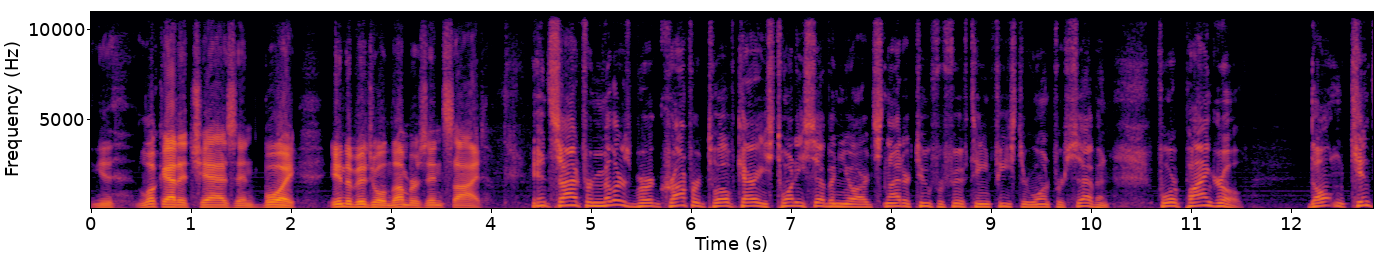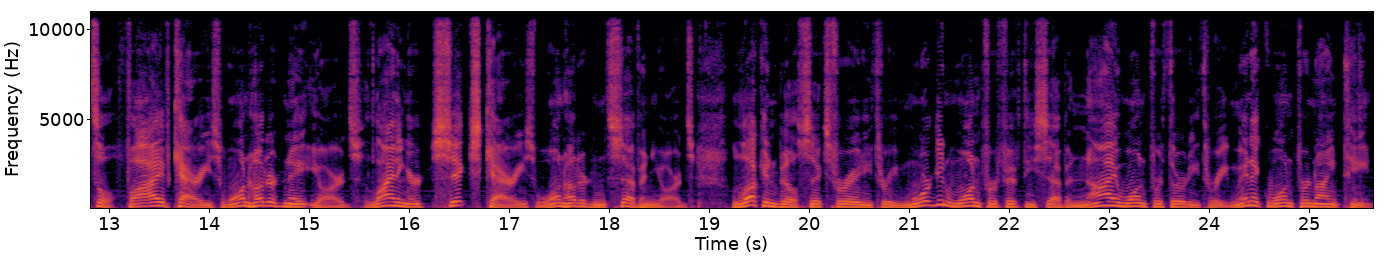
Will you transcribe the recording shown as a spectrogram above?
you look at it, Chaz, and boy, individual numbers inside. Inside for Millersburg, Crawford 12 carries, 27 yards. Snyder 2 for 15, Feaster 1 for 7. For Pine Grove, Dalton Kinsel, five carries, 108 yards. Leininger, six carries, 107 yards. Luckenbill, six for 83. Morgan, one for 57. Nye, one for 33. Minnick, one for 19.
